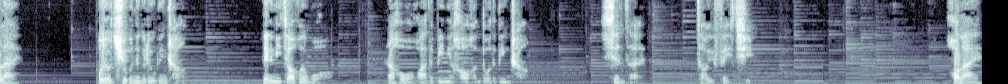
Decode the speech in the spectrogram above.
来，我又去过那个溜冰场，那个你教会我，然后我滑的比你好很多的冰场，现在早已废弃。后来，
